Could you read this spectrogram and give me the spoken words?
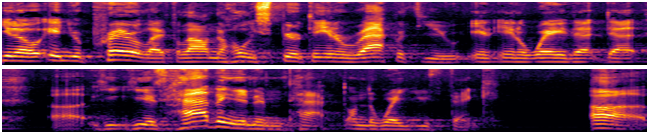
you know, in your prayer life, allowing the Holy Spirit to interact with you in, in a way that, that uh, he, he is having an impact on the way you think. Uh,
